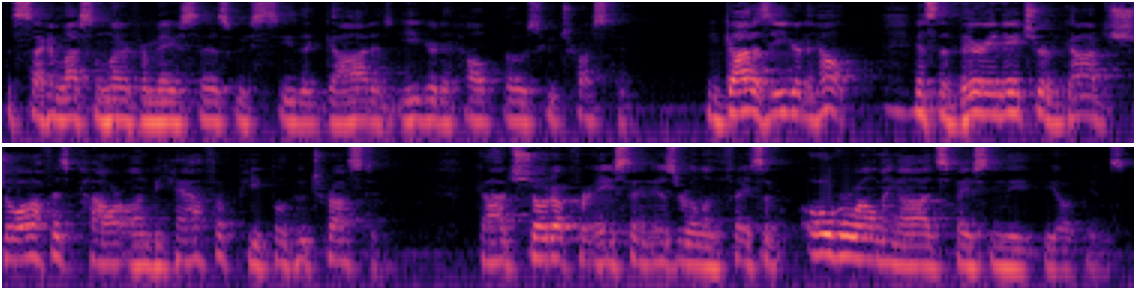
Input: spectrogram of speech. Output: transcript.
The second lesson learned from Asa is we see that God is eager to help those who trust him. I mean, God is eager to help. Mm-hmm. It's the very nature of God to show off his power on behalf of people who trust him. God showed up for Asa and Israel in the face of overwhelming odds facing the Ethiopians.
